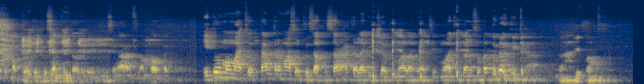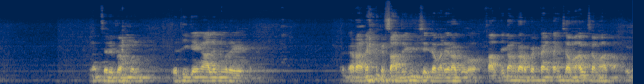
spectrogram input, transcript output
Abdul bin Husain bin Torir ini, yang ngarang Sulam Taufik. Itu mewajibkan termasuk dosa besar adalah ijab malam yajib, mewajibkan sesuatu yang tidak. Wajib. Yang jadi bangun, jadi kayak ngalim murid, karena ke santri di zaman era kulo, santri kan karpet teng teng jamaah jamaah, itu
